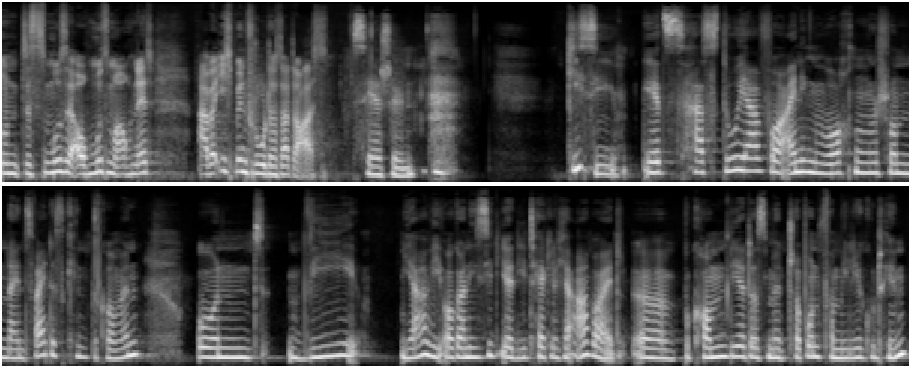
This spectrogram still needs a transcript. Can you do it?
und das muss er auch, muss man auch nicht. Aber ich bin froh, dass er da ist. Sehr schön. Gisi, jetzt hast du ja vor einigen Wochen schon dein zweites Kind bekommen und wie, ja, wie organisiert ihr die tägliche Arbeit? Äh, bekommen dir das mit Job und Familie gut hin?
